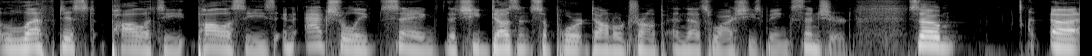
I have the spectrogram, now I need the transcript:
leftist policy, policies and actually saying that she doesn't support Donald Trump and that's why she's being censured. So uh,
